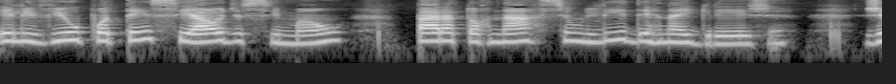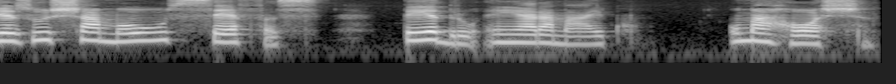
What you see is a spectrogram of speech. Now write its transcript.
ele viu o potencial de Simão para tornar-se um líder na igreja. Jesus chamou-o Cefas, Pedro em aramaico, uma rocha.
